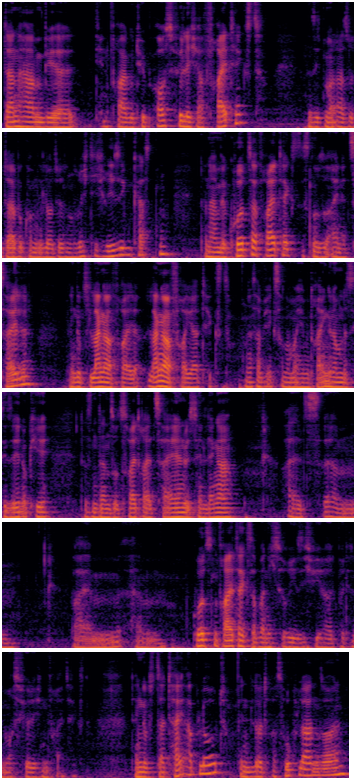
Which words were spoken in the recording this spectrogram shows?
Dann haben wir den Fragetyp ausführlicher Freitext. Da sieht man also, da bekommen die Leute einen richtig riesigen Kasten. Dann haben wir kurzer Freitext, das ist nur so eine Zeile. Dann gibt es langer, freier, langer freier Text. Das habe ich extra nochmal hier mit reingenommen, dass Sie sehen, okay, das sind dann so zwei, drei Zeilen, ein bisschen länger als ähm, beim ähm, kurzen Freitext, aber nicht so riesig wie halt bei diesem ausführlichen Freitext. Dann gibt es Datei-Upload, wenn die Leute was hochladen sollen.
